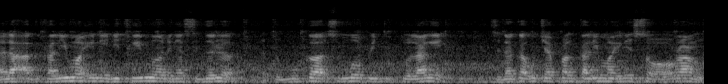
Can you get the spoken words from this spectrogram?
adalah agar kalimah ini diterima dengan segera dan terbuka semua pintu-pintu langit Sedangkan ucapan kalimah ini seorang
